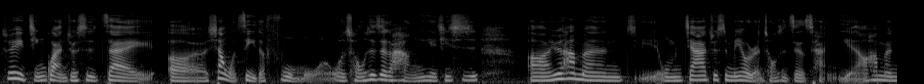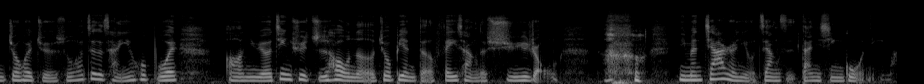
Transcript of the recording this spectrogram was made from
所以尽管就是在呃像我自己的父母，我从事这个行业，其实。啊、呃，因为他们我们家就是没有人从事这个产业，然后他们就会觉得说，这个产业会不会，呃，女儿进去之后呢，就变得非常的虚荣？你们家人有这样子担心过你吗？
